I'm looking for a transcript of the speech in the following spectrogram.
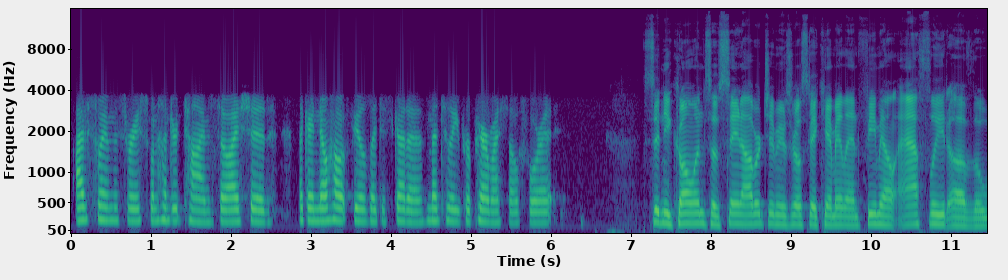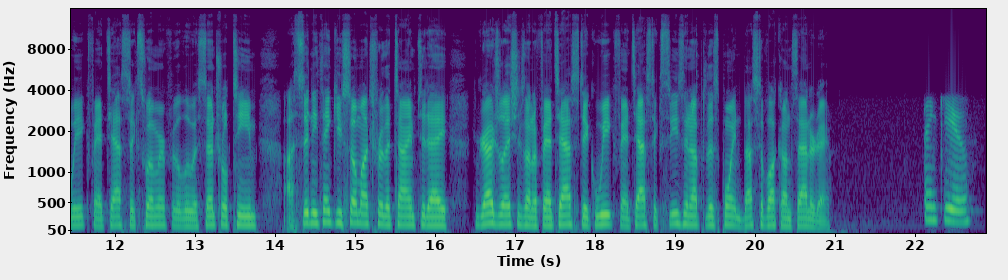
I've swam this race 100 times, so I should like I know how it feels. I just got to mentally prepare myself for it. Sydnie Collins of St. Albert, Jimmy Real Estate Land Female Athlete of the Week. Fantastic swimmer for the Lewis Central team. Uh, Sydnie, thank you so much for the time today. Congratulations on a fantastic week, fantastic season up to this point, and best of luck on Saturday. Thank you.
